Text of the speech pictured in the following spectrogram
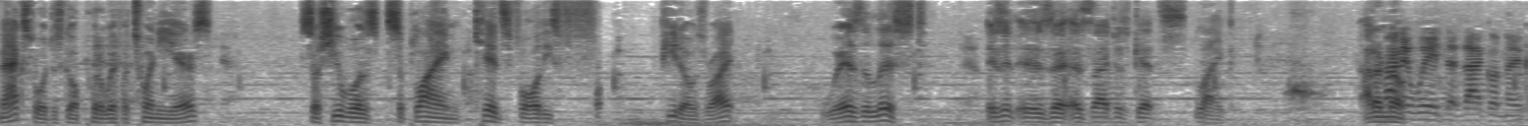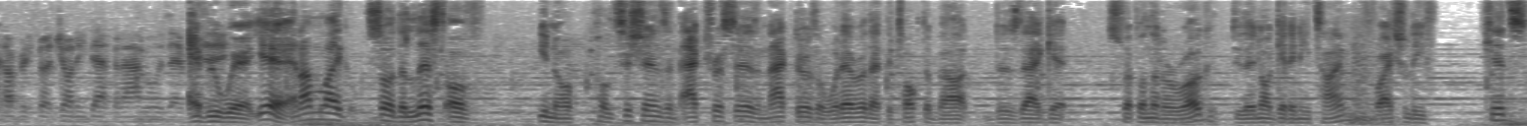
Maxwell just got put away for 20 years. So she was supplying kids for all these f- pedos, right? Where's the list? Is it is that, is that just gets like I don't I know it weird that that got no coverage, but Johnny Depp and Amber was everywhere. everywhere. Yeah, and I'm like, so the list of you know politicians and actresses and actors or whatever that they talked about, does that get swept under the rug? Do they not get any time for actually kids?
